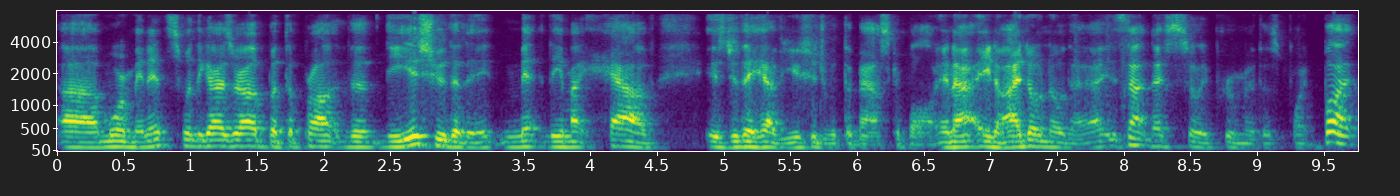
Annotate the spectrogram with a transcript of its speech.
uh, more minutes when the guys are out, but the pro- the the issue that they they might have is do they have usage with the basketball? And I you know I don't know that it's not necessarily proven at this point, but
